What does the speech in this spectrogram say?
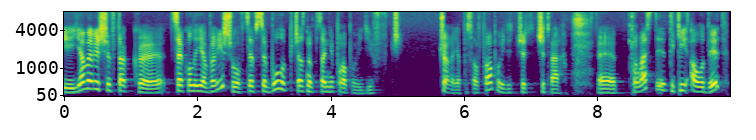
І я вирішив так. е, Це коли я вирішував, це все було під час написання проповіді. Вчора я писав проповіді, четвер. Е, Провести такий аудит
